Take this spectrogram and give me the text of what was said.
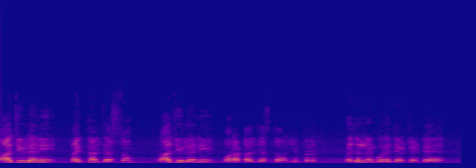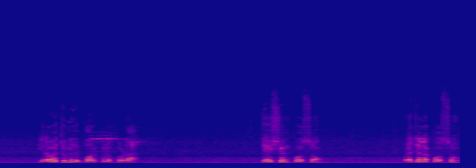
రాజీ లేని ప్రయత్నాలు చేస్తాం రాజీ లేని పోరాటాలు చేస్తామని చెప్పిన ప్రజలు నేను కోరేది ఏమిటంటే ఇరవై తొమ్మిది పార్కులకు కూడా దేశం కోసం ప్రజల కోసం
